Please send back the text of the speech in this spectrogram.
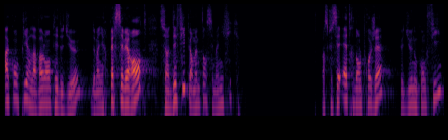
Accomplir la volonté de Dieu de manière persévérante, c'est un défi, puis en même temps c'est magnifique. Parce que c'est être dans le projet que Dieu nous confie,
